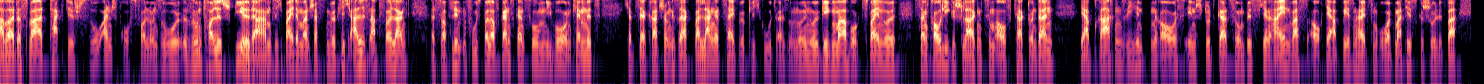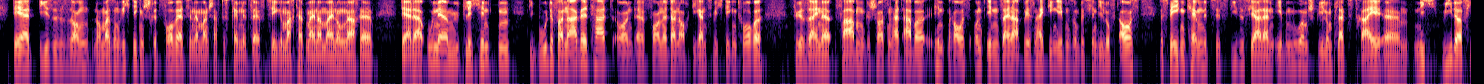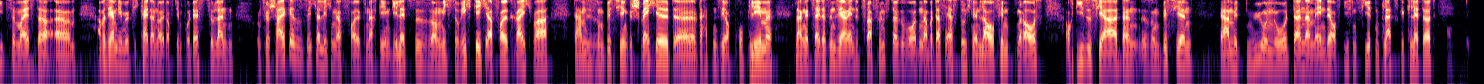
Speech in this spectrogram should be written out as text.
Aber das war taktisch so anspruchsvoll und so, so ein tolles Spiel. Da haben sich beide Mannschaften wirklich alles abverlangt. Es war Blindenfußball auf ganz, ganz hohem Niveau. Und Chemnitz, ich hatte es ja gerade schon gesagt, war lange Zeit wirklich gut. Also 0-0 gegen Marburg, 2-0 St. Pauli geschlagen zum Auftakt. Und dann ja, brachen sie hinten raus in Stuttgart so ein bisschen ein, was auch der Abwesenheit von Robert Mattis geschuldet war, der diese Saison nochmal so einen richtigen Schritt vorwärts in der Mannschaft des Chemnitzer FC gemacht hat, meiner Meinung nach, äh, der da unermüdlich hinten die Bude vernagelt hat und äh, vorne dann auch die ganz wichtigen Tore für seine Farben geschossen hat, aber hinten raus und in seiner Abwesenheit ging eben so ein bisschen die Luft aus. Deswegen Chemnitz ist dieses Jahr dann eben nur im Spiel um Platz drei, ähm, nicht wieder Vizemeister, ähm, aber sie haben die Möglichkeit, erneut auf dem Podest zu landen. Und für Schalke ist es sicherlich ein Erfolg, nachdem die letzte Saison nicht so richtig erfolgreich war. Da haben sie so ein bisschen geschwächelt, äh, da hatten sie auch Probleme lange Zeit. Da sind sie am Ende zwar Fünfter geworden, aber das erst durch einen Lauf hinten raus. Auch dieses Jahr dann so ein bisschen ja mit Mühe und Not dann am Ende auf diesen vierten Platz geklettert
